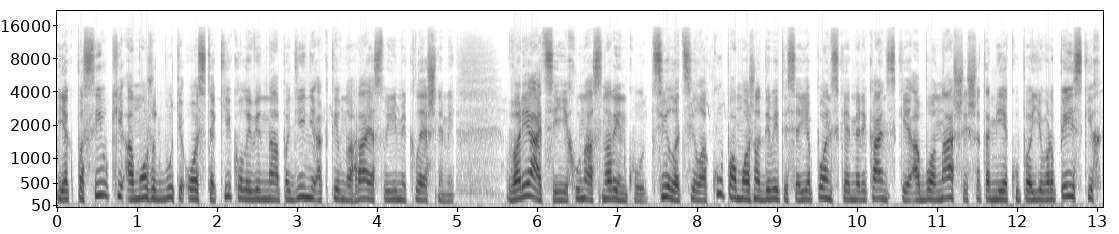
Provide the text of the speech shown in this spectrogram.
як пасивки, а можуть бути ось такі, коли він на падінні активно грає своїми клешнями. Варіацій їх у нас на ринку ціла-ціла купа. Можна дивитися японські, американські або наші, ще там є купа європейських,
